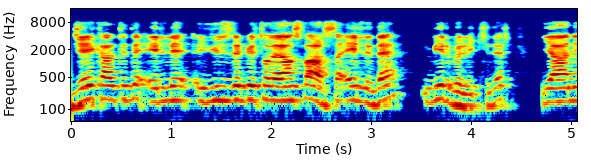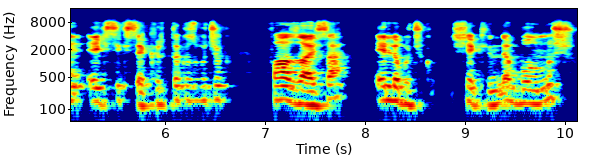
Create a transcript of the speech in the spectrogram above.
C kalitede 50 %1 tolerans varsa 50'de 1 bölü 2'dir. Yani eksikse 49,5, fazlaysa 50,5 şeklinde bulmuş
